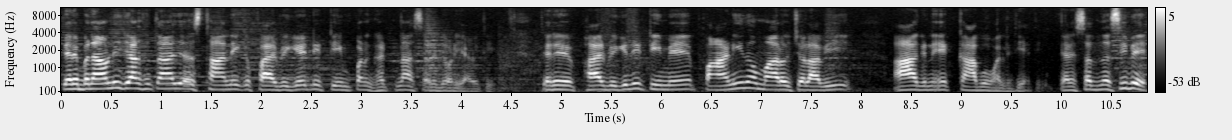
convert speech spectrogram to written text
ત્યારે બનાવની જાણ થતાં જ સ્થાનિક ફાયર બ્રિગેડની ટીમ પણ ઘટના સ્થળે દોડી આવી હતી. ત્યારે ફાયર બ્રિગેડની ટીમે પાણીનો મારો ચલાવી આગને કાબૂમાં લીધી હતી. ત્યારે સદનસીબે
